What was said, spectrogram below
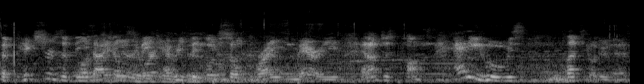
the pictures of these items make everything look so bright and merry, and I'm just pumped. Anywho's, let's go do this.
